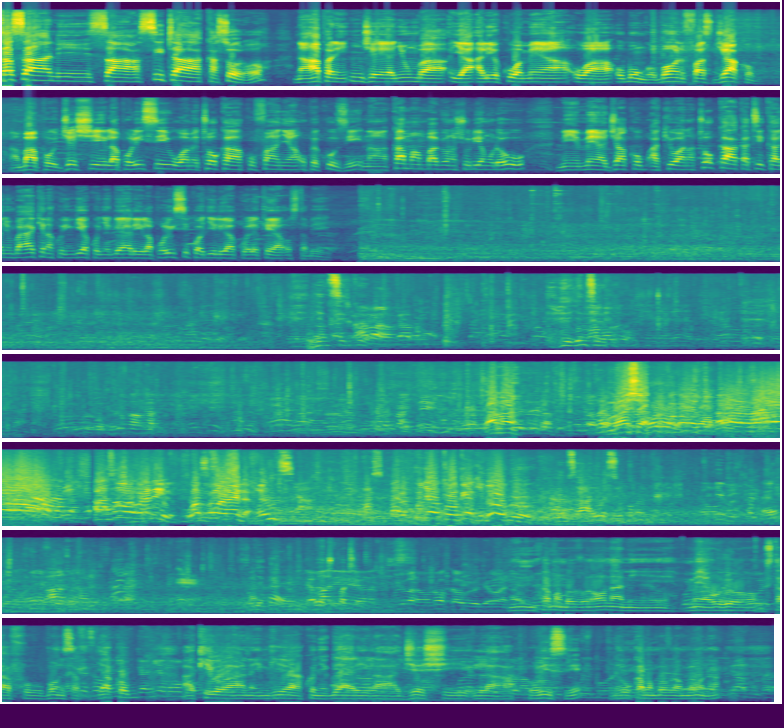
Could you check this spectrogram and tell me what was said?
Sasa ni saa sita kasoro na hapa ni nje ya nyumba ya aliyekuwa meya wa Ubungo Boniface Jacob ambapo jeshi la polisi wametoka kufanya upekuzi na kama ambavyo unashuhudia muda huu ni Meya Jacob akiwa anatoka katika nyumba yake na kuingia kwenye gari la polisi kwa ajili ya kuelekea Oysterbay. Kama Mwasha. Wapi unaenda? Kuja tuongee kidogo. Mm, kama ambavyo unaona ni meya huyo mstaafu Boniface Jacob akiwa anaingia kwenye gari la jeshi la polisi na kama ambavyo unamuona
